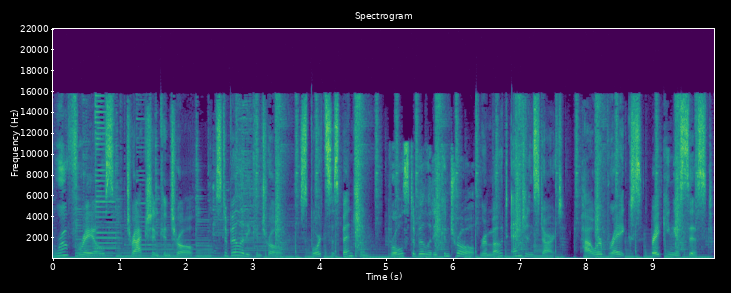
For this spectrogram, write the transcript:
roof rails, traction control, stability control, sports suspension, roll stability control, remote engine start, power brakes, braking assist,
